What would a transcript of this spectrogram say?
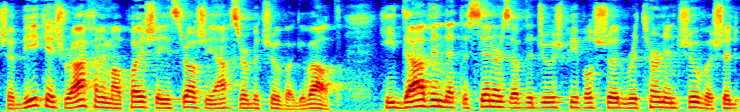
Shabikesh Rachamim Al Yisrael Sheyachzer B'tshuva, Gewalt. He davened that the sinners of the Jewish people should return in tshuva, should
